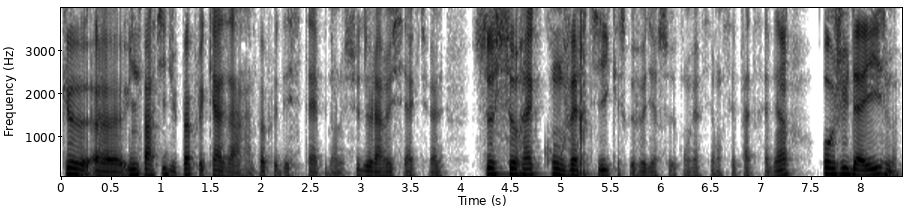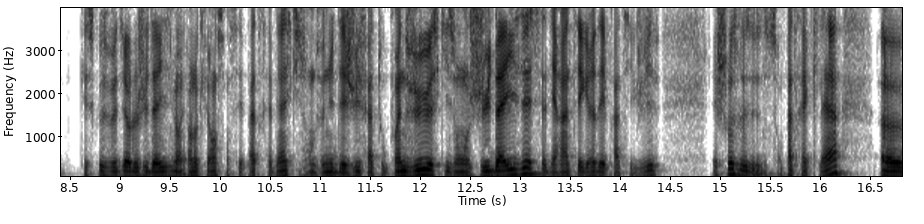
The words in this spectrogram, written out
que euh, une partie du peuple khazar, un peuple des steppes dans le sud de la Russie actuelle, se serait converti, qu'est-ce que veut dire se convertir, on ne sait pas très bien, au judaïsme. Qu'est-ce que veut dire le judaïsme? En l'occurrence, on ne sait pas très bien. Est-ce qu'ils sont devenus des juifs à tout point de vue? Est-ce qu'ils ont judaïsé, c'est-à-dire intégré des pratiques juives? Les choses ne sont pas très claires. Euh,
